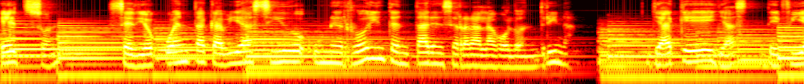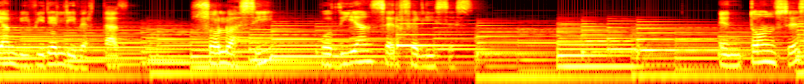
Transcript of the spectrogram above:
Edson se dio cuenta que había sido un error intentar encerrar a la golondrina, ya que ellas debían vivir en libertad. Solo así podían ser felices. Entonces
